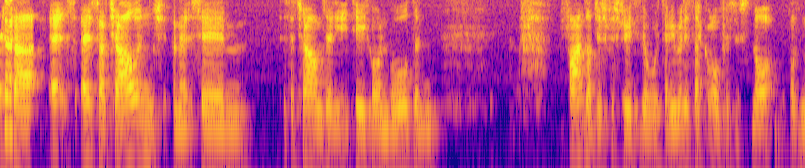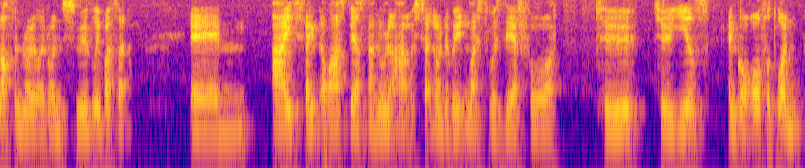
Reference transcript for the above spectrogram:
it's a it's it's a challenge, and it's um, it's a challenge that you take on board. And fans are just frustrated all the time with the ticket office. It's not there's nothing really runs smoothly with it. Um, I think the last person I know that was sitting on the waiting list was there for two two years and got offered one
